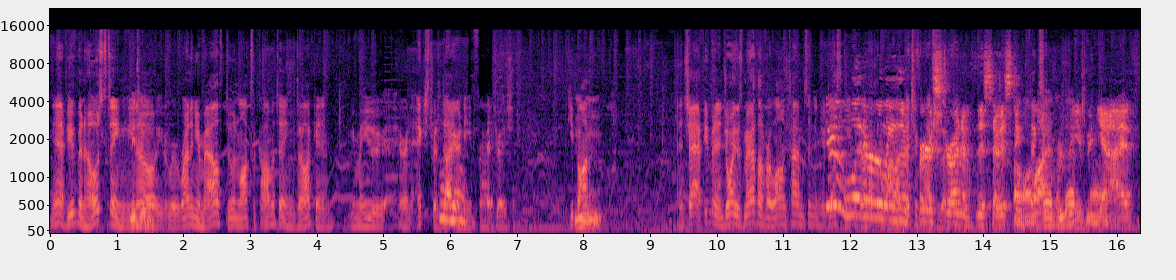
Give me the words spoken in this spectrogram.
Yeah, if you've been hosting, Me you know, too. you're running your mouth, doing lots of commenting, talking, you may you are in extra dire Oh. need for hydration. Keep on. Mhm. And chat, if you've been enjoying this marathon for a long time, sitting in your You're desk, you've been up for a while, I literally the bet your glasses first run of this hosting Oh, I'm vlog for me, but yeah, I've,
